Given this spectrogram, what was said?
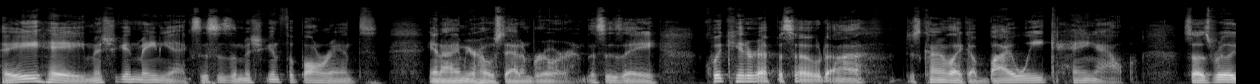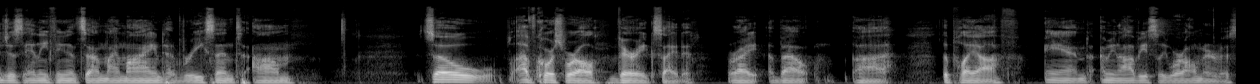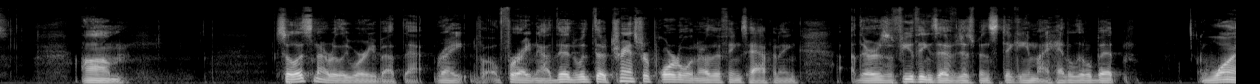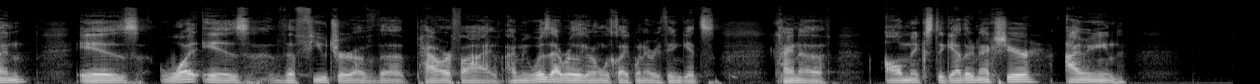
Hey, hey, Michigan Maniacs. This is the Michigan Football Rant, and I am your host, Adam Brewer. This is a quick hitter episode, uh, just kind of like a bye week hangout. So it's really just anything that's on my mind of recent. Um, so, of course, we're all very excited, right, about uh, the playoff. And I mean, obviously, we're all nervous. Um, so let's not really worry about that, right? For right now, the, with the transfer portal and other things happening, there's a few things that have just been sticking in my head a little bit. One is what is the future of the Power Five? I mean, what is that really going to look like when everything gets kind of all mixed together next year? I mean,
